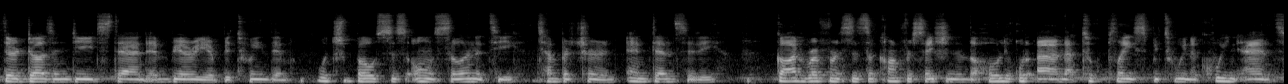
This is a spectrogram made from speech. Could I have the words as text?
there does indeed stand a barrier between them, which boasts its own salinity, temperature, and density. God references a conversation in the Holy Quran that took place between a queen ant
